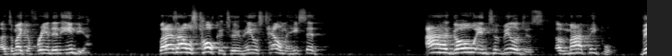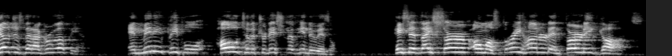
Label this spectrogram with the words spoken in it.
uh, to make a friend in India. But as I was talking to him, he was telling me, he said, I go into villages of my people villages that I grew up in. And many people hold to the tradition of Hinduism. He said they serve almost 330 gods.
